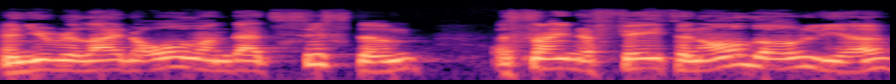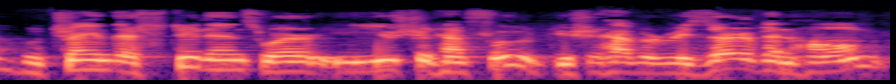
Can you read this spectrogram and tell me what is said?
and you relied all on that system a sign of faith in all the awliya who train their students where you should have food, you should have a reserve in home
